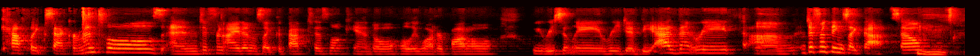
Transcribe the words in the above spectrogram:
Catholic sacramentals and different items like the baptismal candle, holy water bottle. We recently redid the Advent wreath, um, different things like that. So, mm-hmm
